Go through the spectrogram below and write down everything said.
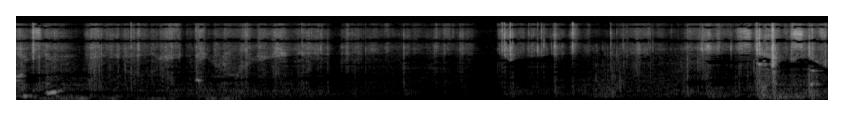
Awesome. Stick stuff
